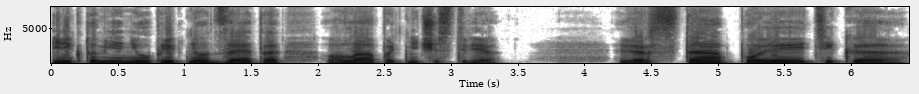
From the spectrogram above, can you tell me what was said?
и никто меня не упрекнет за это в лапотничестве. Верста — поэтика,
